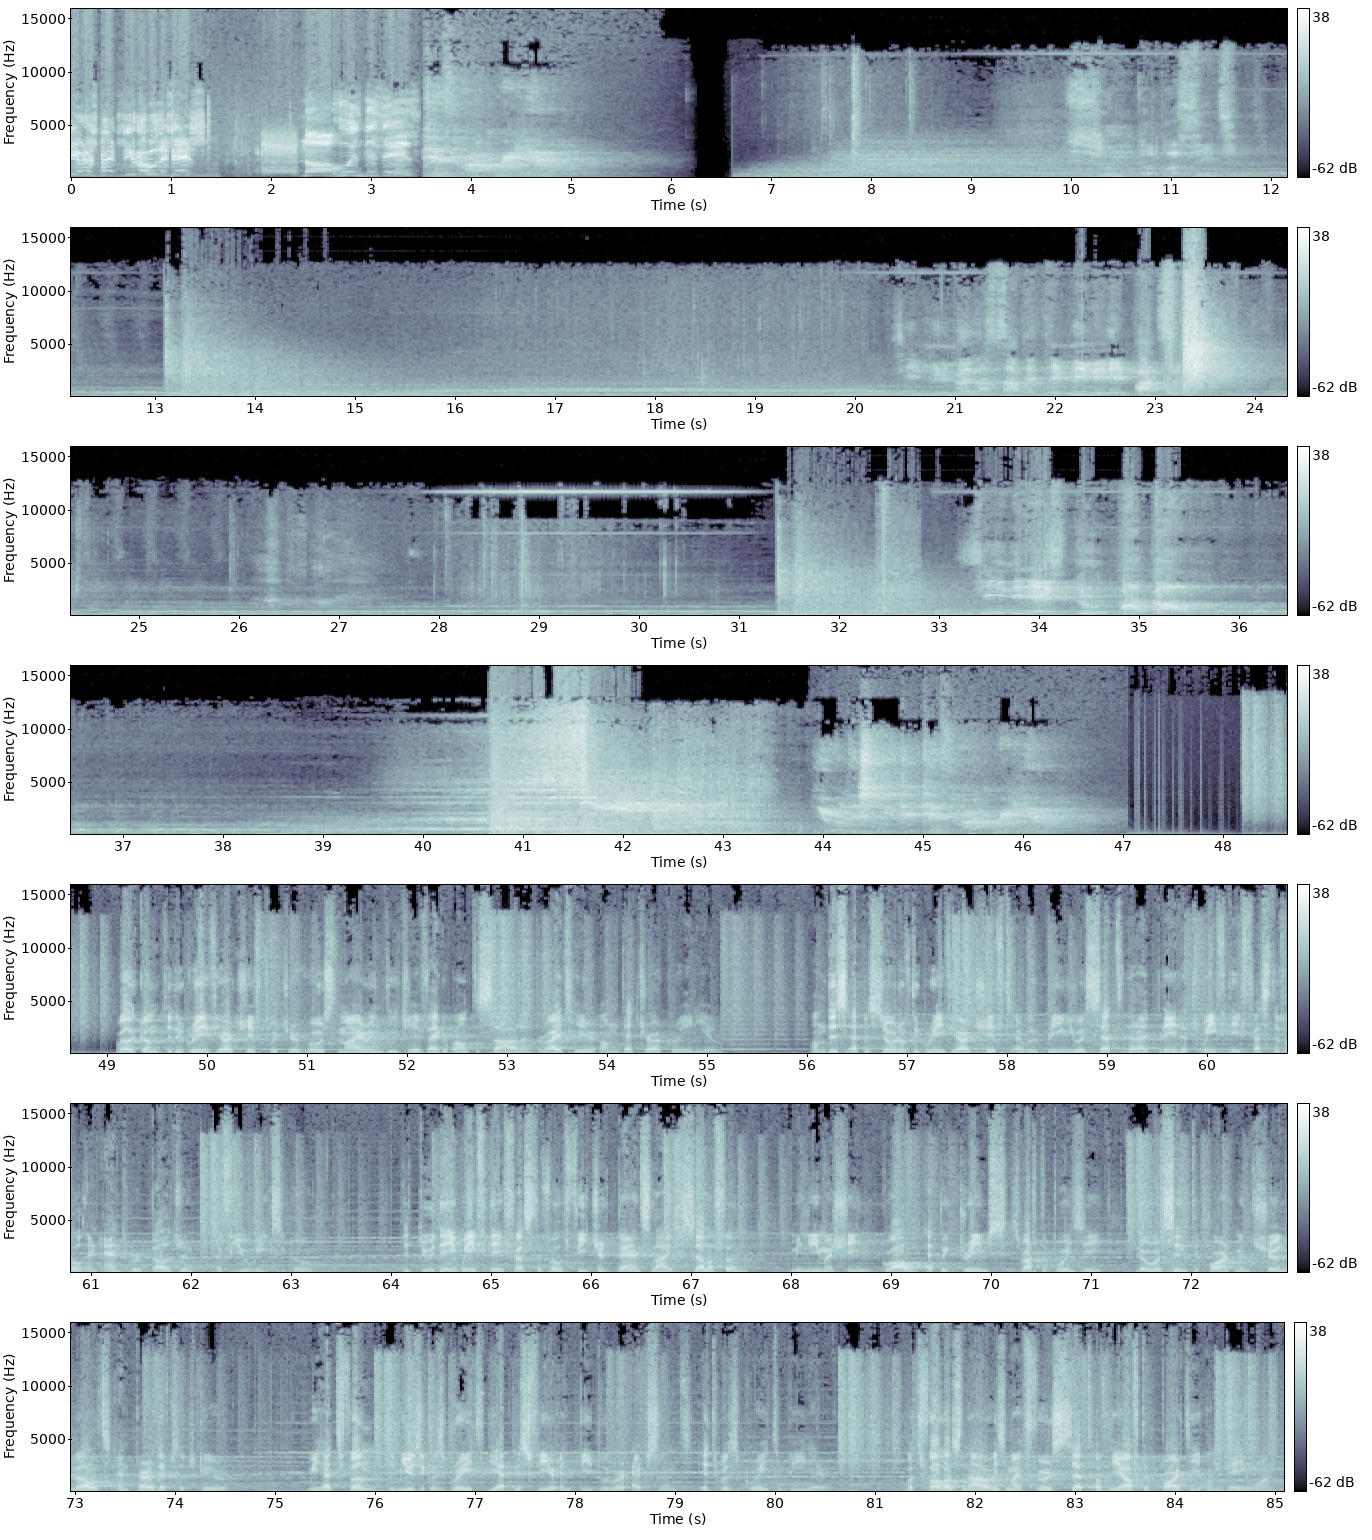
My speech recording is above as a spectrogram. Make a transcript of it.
Radio Dispatch, do you know who this is? No, who is this is? Sunt obosiți. Și lume lăsate de mine de Welcome to the Graveyard Shift with your host Myron DJ Vagabond Tesada right here on Death Rock Radio. On this episode of the Graveyard Shift, I will bring you a set that I played at Wave Day Festival in Antwerp, Belgium a few weeks ago. The two day Wave Day Festival featured bands like Selofan, Minuit Machine, Qual, Epic Dreams, Zwarte Lower Synth Department, Schönwald, and Paradox Obscur. We had fun, the music was great, the atmosphere and people were excellent. It was great to be there. What follows now is my first set of the after party on day one.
